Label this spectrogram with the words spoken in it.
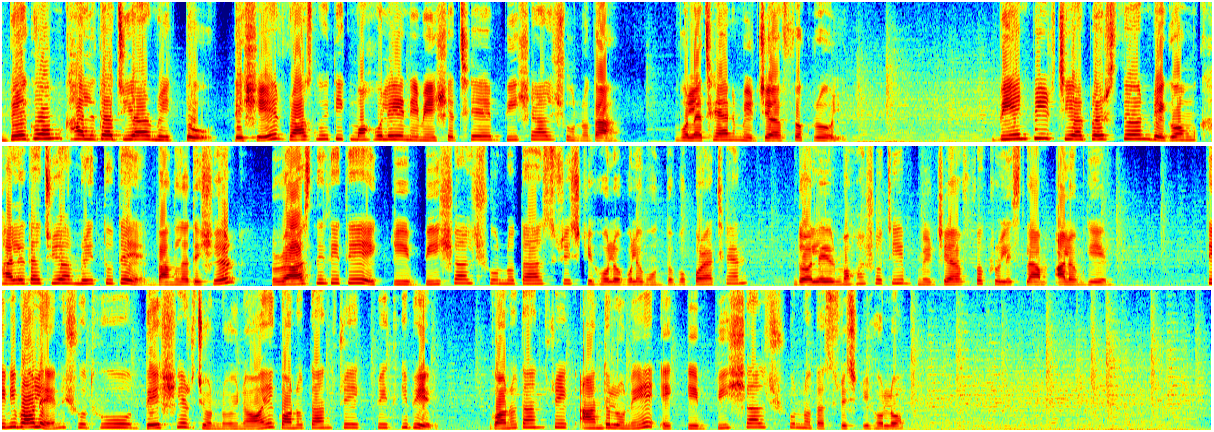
বেগম খালেদা জিয়ার মৃত্যু। দেশের রাজনৈতিক মহলে নেমে এসেছে বিশাল শূন্যতা, বলেছেন মির্জা ফখরুল। বিএনপির চেয়ারপারসন বেগম খালেদা জিয়ার মৃত্যুতে বাংলাদেশের রাজনীতিতে একটি বিশাল শূন্যতা সৃষ্টি হলো বলে মন্তব্য করেছেন দলের মহাসচিব মির্জা ফখরুল ইসলাম আলমগীর। তিনি বলেন, শুধু দেশের জন্যই নয়, গণতান্ত্রিক পৃথিবীর গণতান্ত্রিক আন্দোলনে একটি বিশাল শূন্যতা সৃষ্টি হলো।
